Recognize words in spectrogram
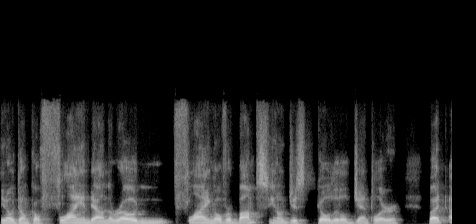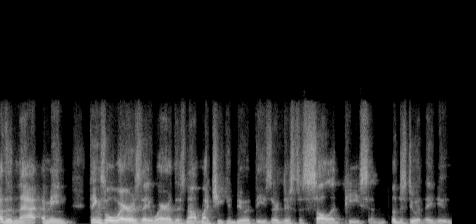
you know, don't go flying down the road and flying over bumps, you know, just go a little gentler. But other than that, I mean, things will wear as they wear. There's not much you can do with these. They're just a solid piece and they'll just do what they do.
